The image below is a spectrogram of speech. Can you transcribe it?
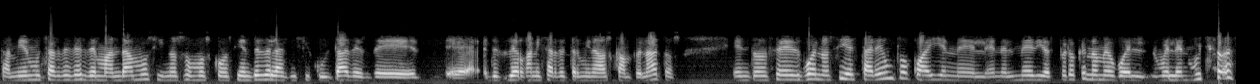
también muchas veces demandamos y no somos conscientes de las dificultades de, de, organizar determinados campeonatos. Entonces, bueno, sí, estaré un poco ahí en el, en el medio. Espero que no me vuelen muchos,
